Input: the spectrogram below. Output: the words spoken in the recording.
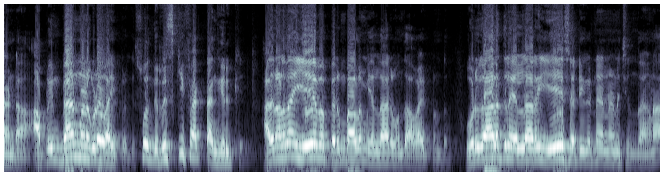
வேண்டாம். அப்படின்னு பேன் பண்ண கூட வாய்ப்பு இருக்குது ஸோ இந்த ரிஸ்கி ஃபேக்ட் அங்கே இருக்குது அதனால தான் ஏவை பெரும்பாலும் எல்லாரும் வந்து அவாய்ட் பண்ணுறது ஒரு காலத்தில் எல்லாரும் ஏ சர்டிஃபிகேட்னா என்ன நினச்சிருந்தாங்கன்னா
